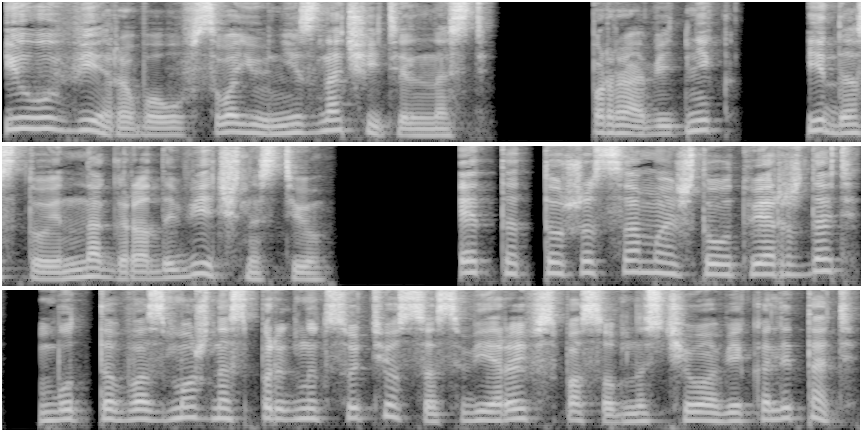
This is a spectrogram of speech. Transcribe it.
и уверовал в свою незначительность, праведник и достоин награды вечностью. Это то же самое, что утверждать, будто возможно спрыгнуть с утеса с верой в способность человека летать.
